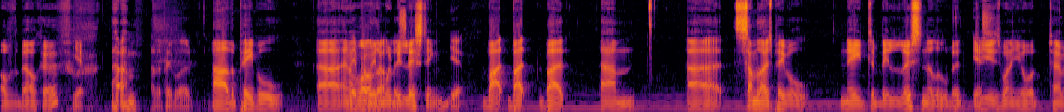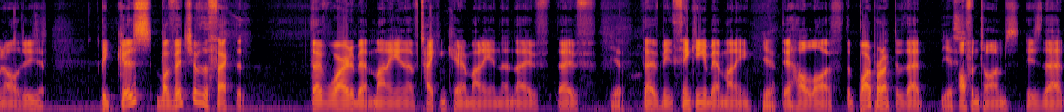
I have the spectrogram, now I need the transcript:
of the bell curve Yep. um, Other people are. are the people, uh, and They're a lot of them would be listing. Yeah. but but but um, uh, some of those people need to be loosened a little bit Yes. to use one of your terminologies because by virtue of the fact that they've worried about money and they've taken care of money and then they've they've Yeah. they've been thinking about money Yeah. their whole life the byproduct of that Yes. oftentimes is that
